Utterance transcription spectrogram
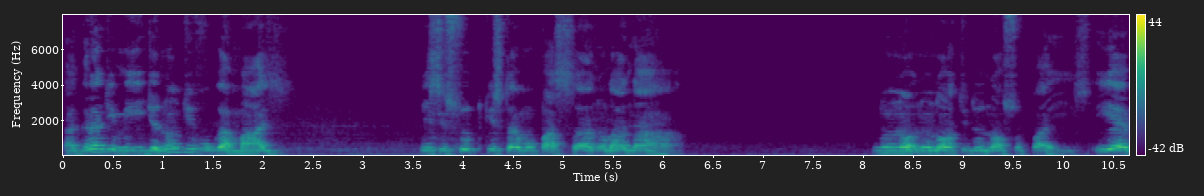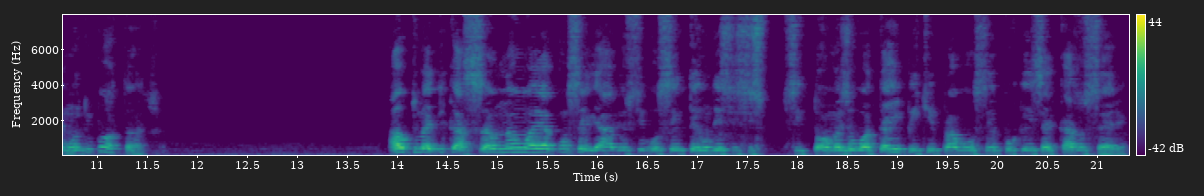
a grande mídia não divulga mais esse surto que estamos passando lá na, no, no norte do nosso país. E é muito importante. Automedicação não é aconselhável se você tem um desses sintomas. Eu vou até repetir para você porque isso é caso sério.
